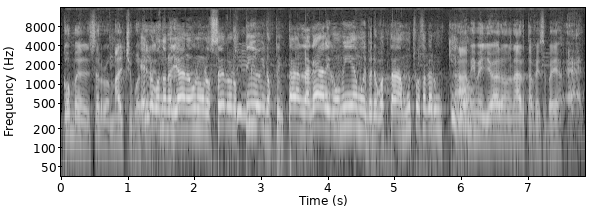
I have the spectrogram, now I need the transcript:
come el cerro Malcho. Es lo cuando nos llevaban a uno a los cerros, los tíos, y nos pintaban la cara y comíamos, pero costaba mucho sacar un kilo. A mí me llevaron hartas veces para allá.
